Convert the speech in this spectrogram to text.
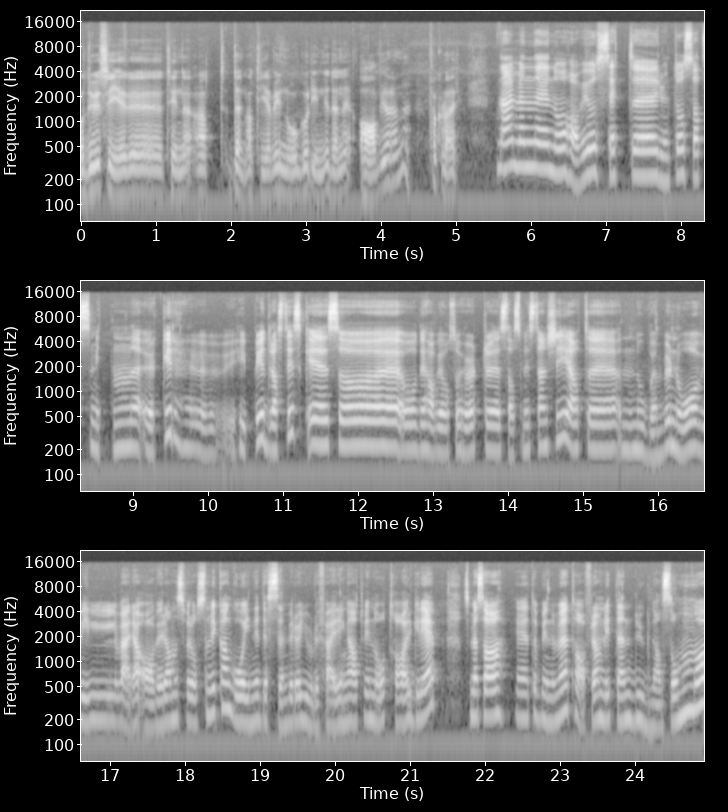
Og du sier, eh, Tine, at denne tida vi nå går inn i, den er avgjørende. Forklar. Nei, men eh, nå har vi jo sett eh, rundt oss at smitten øker eh, hyppig, drastisk. Så, og det har vi også hørt statsministeren si, at november nå vil være avgjørende for hvordan vi kan gå inn i desember og julefeiringa. At vi nå tar grep. Som jeg sa til å begynne med, ta fram litt den dugnadsånden nå.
